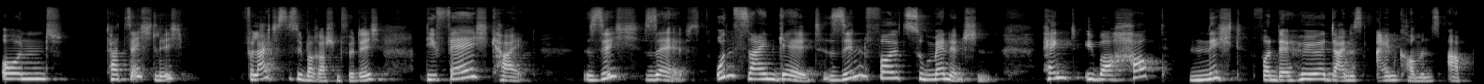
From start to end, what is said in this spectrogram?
Und tatsächlich, vielleicht ist es überraschend für dich, die Fähigkeit, sich selbst und sein Geld sinnvoll zu managen, hängt überhaupt nicht von der Höhe deines Einkommens ab.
